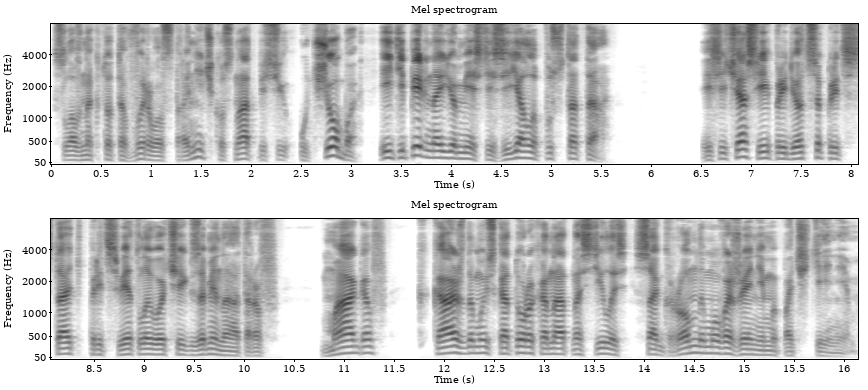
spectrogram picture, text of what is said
словно кто-то вырвал страничку с надписью «Учеба», и теперь на ее месте зияла пустота и сейчас ей придется предстать пред светлые очи экзаменаторов, магов, к каждому из которых она относилась с огромным уважением и почтением.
